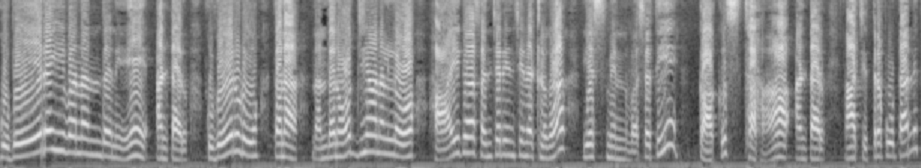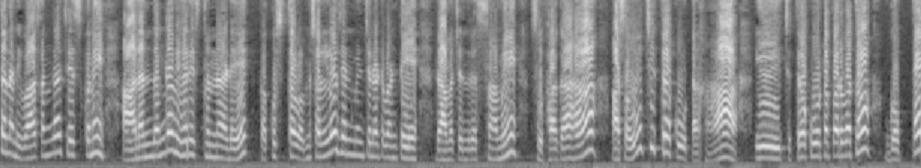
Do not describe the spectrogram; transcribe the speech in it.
కుబేర ఇవనందనే అంటారు. కుబేరుడు తన నందనోద్యానంలో హాయిగా సంచరించినట్లుగా యస్మిన్ వసతి కాకుస్థ అంటారు. ఆ చిత్రకూటాన్ని తన నివాసంగా చేసుకుని ఆనందంగా విహరిస్తున్నాడే కకుస్థ వంశంలో జన్మించినటువంటి రామచంద్రస్వామి. సుభగా అసౌ చిత్రకూట. ఈ చిత్రకూట పర్వతం గొప్ప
